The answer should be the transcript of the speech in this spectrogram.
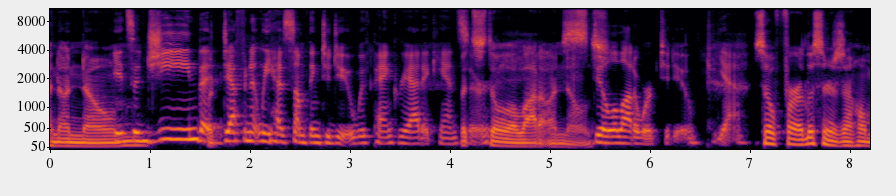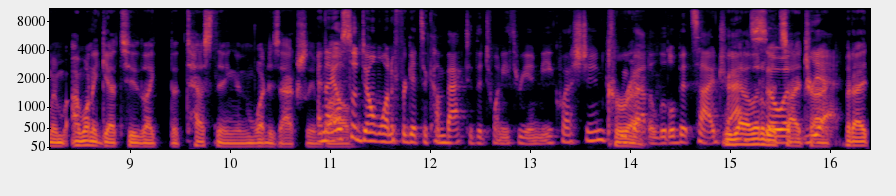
An unknown. it's a gene that but- definitely has something to do with pancreatic cancer. but still a lot of unknowns. Still a lot of work to do. Yeah. So for our listeners at home, and I want to get to like the testing and what is actually And. I also don't want to forget to come back to the 23andMe question. 'cause We Correct. got a little bit we sidetracked. got a little So, bit uh, sidetracked, yeah. but I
